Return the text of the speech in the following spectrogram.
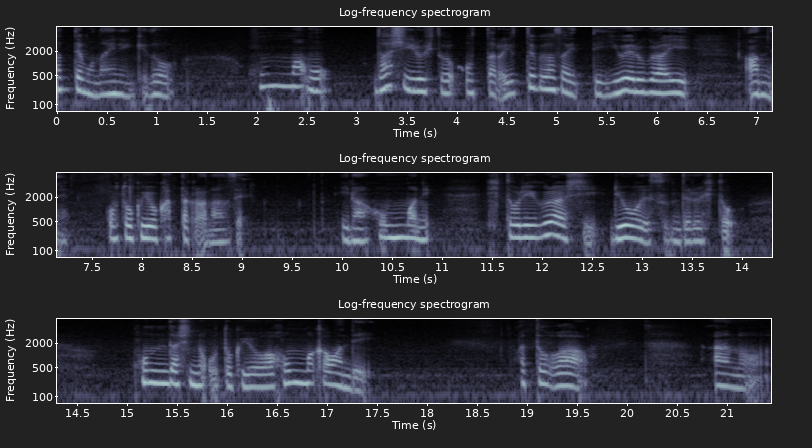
ってもないねんけどほんまもう出しいる人おったら言ってくださいって言えるぐらいあんねん。お得意を買ったからなんせ。いらん。ほんまに。一人暮らし寮で住んでる人。本出しのお得用はほんま買わんでいい。あとはあの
